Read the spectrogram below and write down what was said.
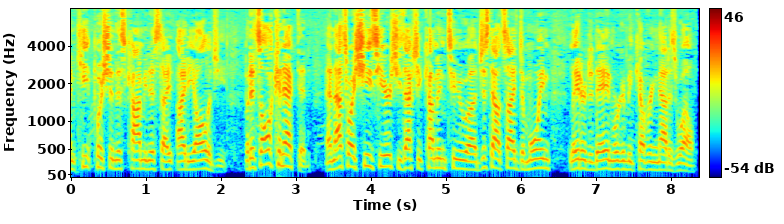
and keep pushing this communist I- ideology. But it's all connected, and that's why she's here. She's actually coming to uh, just outside Des Moines later today, and we're going to be covering that as well.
